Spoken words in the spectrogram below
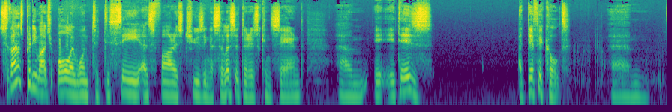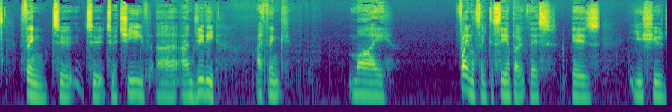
So that's pretty much all I wanted to say as far as choosing a solicitor is concerned. Um, it, it is a difficult um, thing to to to achieve, uh, and really, I think my final thing to say about this is you should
